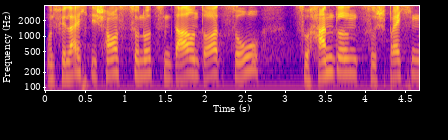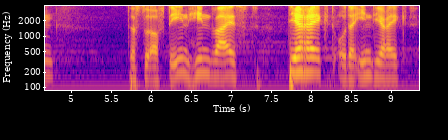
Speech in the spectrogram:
und vielleicht die Chance zu nutzen, da und dort so zu handeln, zu sprechen, dass du auf den hinweist, direkt oder indirekt,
